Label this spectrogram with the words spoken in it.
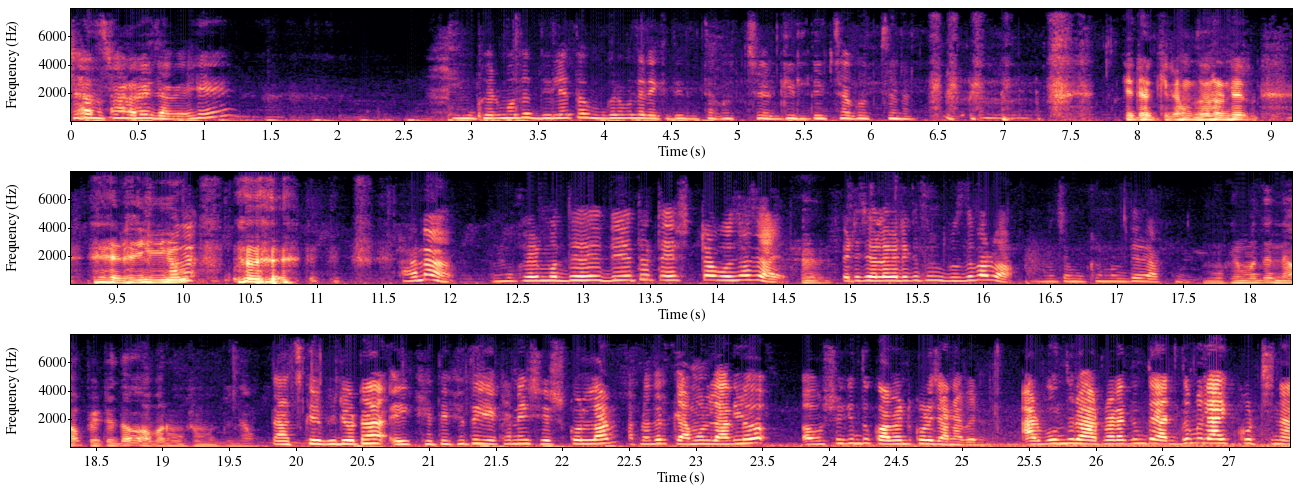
ট্রান্সফার হয়ে যাবে হ্যাঁ মুখের মধ্যে দিলে তো মুখের মধ্যে রেখে দিতে ইচ্ছা করছে গিলতে ইচ্ছা করছে না। এটা কিরম ধরনের রিভিউ হ্যাঁ না মুখের মধ্যে দিয়ে তো টেস্টটা বোঝা যায়। হ্যাঁ। পেটে চলে গেলে কি তুমি বুঝতে পারবা? আচ্ছা মুখের মধ্যে রাখুন মুখের মধ্যে নাও পেটে দাও আবার মুখের মধ্যে নাও। তো আজকের ভিডিওটা এই খেতে খেতে এখানেই শেষ করলাম। আপনাদের কেমন লাগল অবশ্যই কিন্তু কমেন্ট করে জানাবেন। আর বন্ধুরা আপনারা কিন্তু একদমই লাইক করছেন না।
